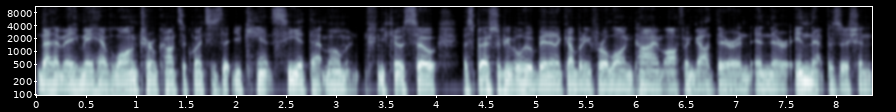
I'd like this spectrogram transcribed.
that may, may have long-term consequences that you can't see at that moment you know? So especially people who have been in a company for a long time often got there and, and they're in that position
